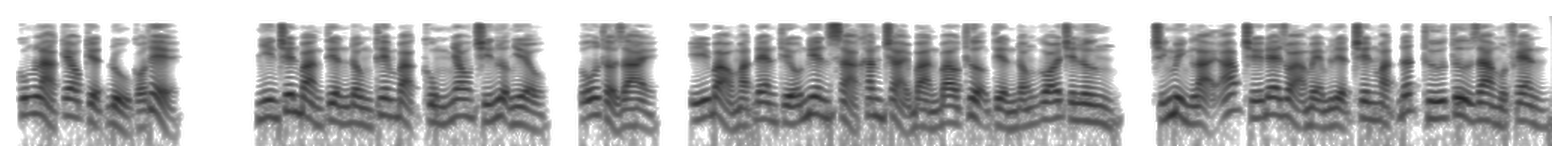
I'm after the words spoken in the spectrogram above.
cũng là keo kiệt đủ có thể. Nhìn trên bàn tiền đồng thêm bạc cùng nhau chín lượng nhiều, ô thở dài, ý bảo mặt đen thiếu niên xả khăn trải bàn bao thượng tiền đóng gói trên lưng, chính mình lại áp chế đe dọa mềm liệt trên mặt đất thứ tư ra một phen,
